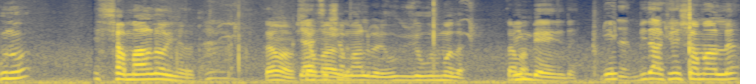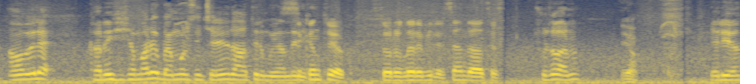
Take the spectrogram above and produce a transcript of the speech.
bunu şamarlı oynayalım. tamam Gerçek şamarlı. şamarlı böyle yüze vurmalı. Tamam. 1000 beğeni de. Bin- Bir dahakine şamarlı ama böyle karışık şamar yok. Ben bunu senin çeneni dağıtırım uyandırayım. Sıkıntı yok. Soruları bilirsen dağıtırsın. Şurada var mı? Yok. Geliyor.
